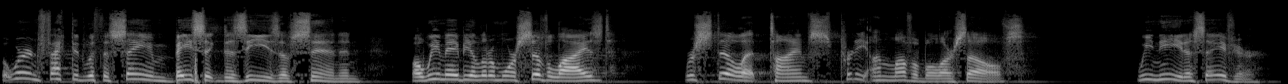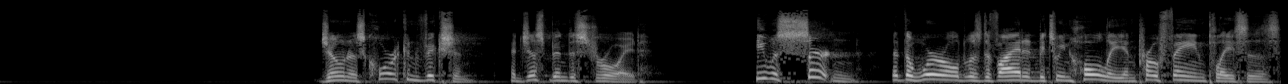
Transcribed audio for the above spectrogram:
But we're infected with the same basic disease of sin, and while we may be a little more civilized, we're still at times pretty unlovable ourselves. We need a Savior. Jonah's core conviction had just been destroyed. He was certain that the world was divided between holy and profane places,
